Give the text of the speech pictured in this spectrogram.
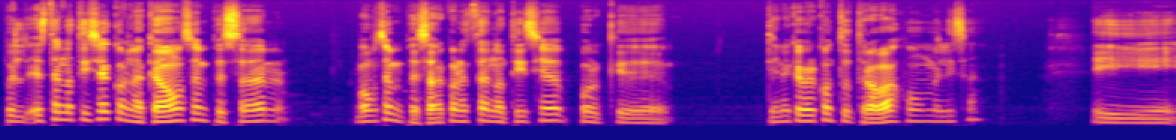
pues esta noticia con la que vamos a empezar, vamos a empezar con esta noticia porque tiene que ver con tu trabajo, Melissa. Y,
